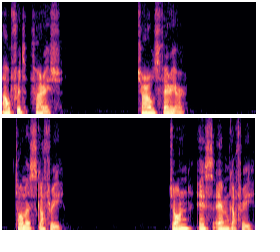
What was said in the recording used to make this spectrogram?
Alfred Farish, Charles Ferrier, Thomas Guthrie, John S. M. Guthrie,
